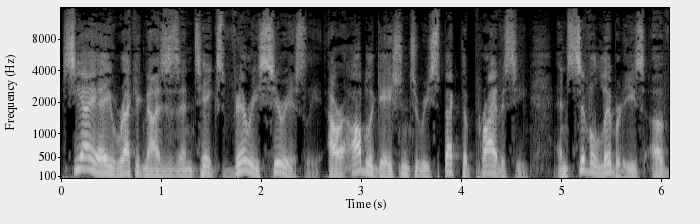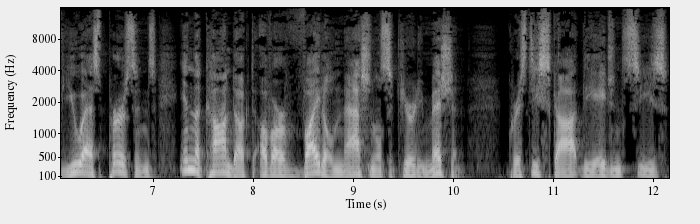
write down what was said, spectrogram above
CIA recognizes and takes very seriously our obligation to respect the privacy and civil liberties of U.S. persons in the conduct of our vital national security mission. Kristi Scott, the agency's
